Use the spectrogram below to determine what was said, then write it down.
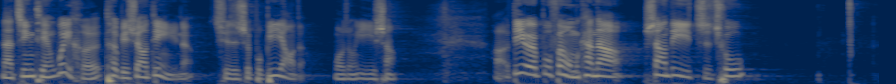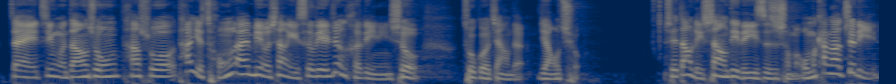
那今天为何特别需要殿宇呢？其实是不必要的，某种意义上。啊，第二部分我们看到上帝指出，在经文当中，他说他也从来没有向以色列任何领袖做过这样的要求。所以，到底上帝的意思是什么？我们看到这里，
